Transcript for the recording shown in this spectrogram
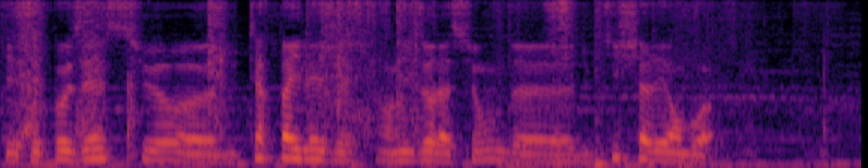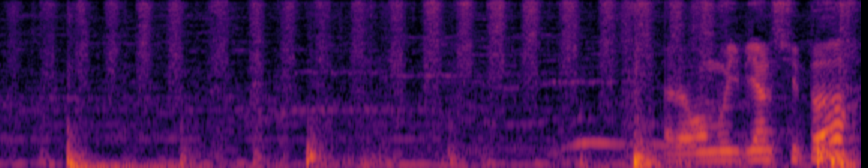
qui a été posée sur euh, du terre-paille léger en isolation de- du petit chalet en bois. Alors on mouille bien le support.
